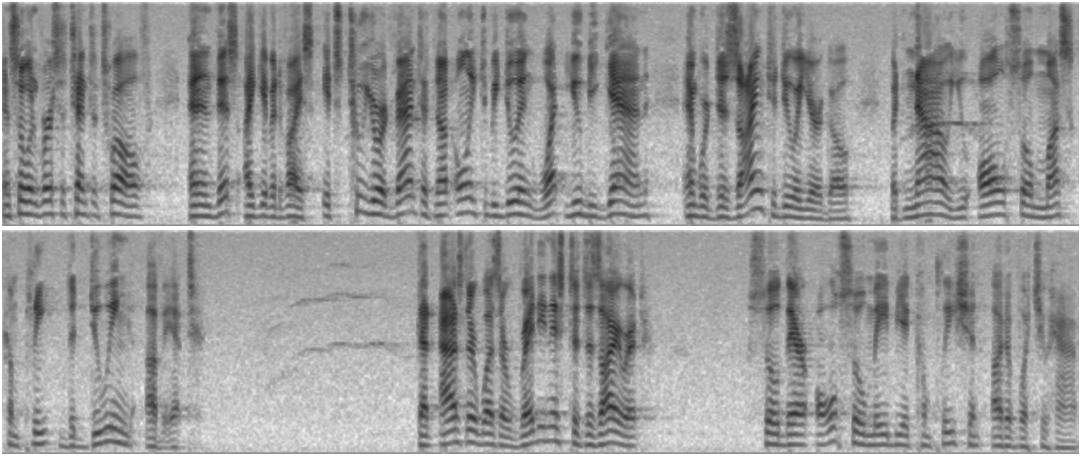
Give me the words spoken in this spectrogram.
And so in verses 10 to 12, And in this I give advice. It's to your advantage not only to be doing what you began and were designed to do a year ago, but now you also must complete the doing of it. That as there was a readiness to desire it, so there also may be a completion out of what you have.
